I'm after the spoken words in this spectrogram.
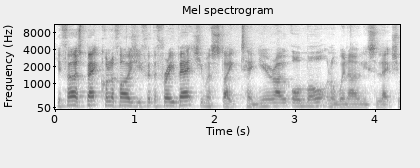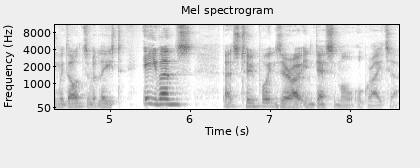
Your first bet qualifies you for the free bets. You must stake 10 euro or more on a win only selection with odds of at least Evens, that's 2.0 in decimal or greater.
